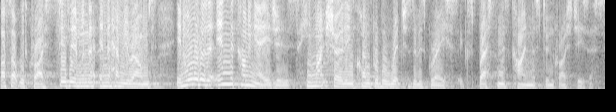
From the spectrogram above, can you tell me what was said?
us up with Christ, seated him in the, in the heavenly realms, in order that in the coming ages he might show the incomparable riches of his grace expressed in his kindness to in Christ Jesus.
